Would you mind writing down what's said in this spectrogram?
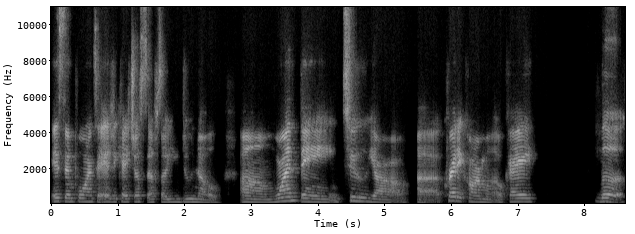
it's important to educate yourself so you do know. Um, one thing too, y'all, uh, credit karma, okay? Look.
